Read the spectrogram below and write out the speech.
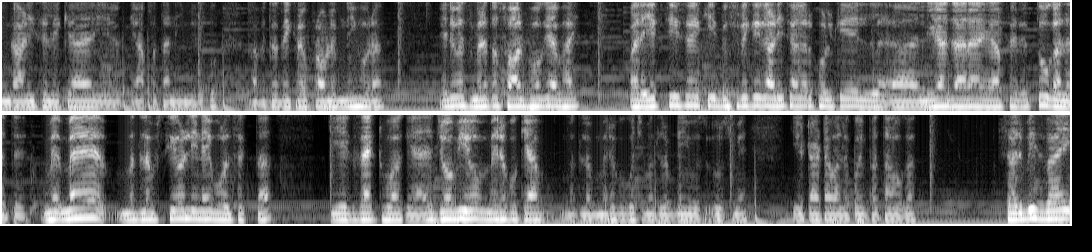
गाड़ी से लेके आया ये क्या पता नहीं मेरे को। अभी तो देख रहे हो प्रॉब्लम नहीं हो रहा। एनीवेज मेरा तो सॉल्व हो गया भाई। पर एक चीज़ है कि दूसरे की गाड़ी से अगर खोल के लिया जा रहा है या फिर तो गलत है। मैं, मैं मतलब श्योरली नहीं बोल सकता कि एग्जैक्ट हुआ क्या है। जो भी हो मेरे को क्या मतलब मेरे को कुछ मतलब नहीं उस, उसमें। ये टाटा वाला को ही पता होगा। सर्विस भाई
